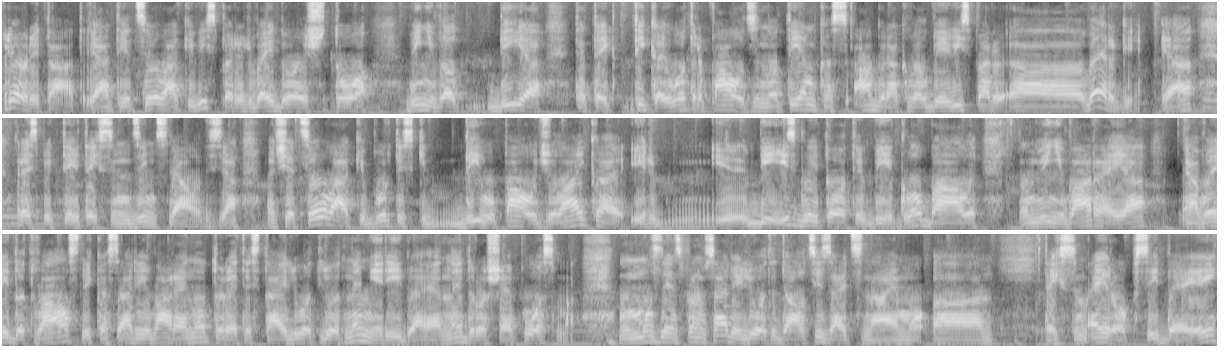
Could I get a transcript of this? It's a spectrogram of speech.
prioritāte. Ja? Tie cilvēki vispār ir veidojuši to. Viņi vēl bija teikt, tikai otra paudze no tiem, kas agrāk bija vispār uh, vergi, ja? mm. respektīvi teiksim, dzimts ļaudis. Ja? Bet šie cilvēki burtiski divu paudžu laikā ir, ir, bija izglītoti, bija globāli, un viņi varēja veidot valsti, kas arī varēja noturēties tajā ļoti, ļoti nemierīgajā, nedrošajā posmā. Un mūsdienas, protams, arī ļoti daudz izaicinājumu izaicinājumu teiksim, Eiropas idejai,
